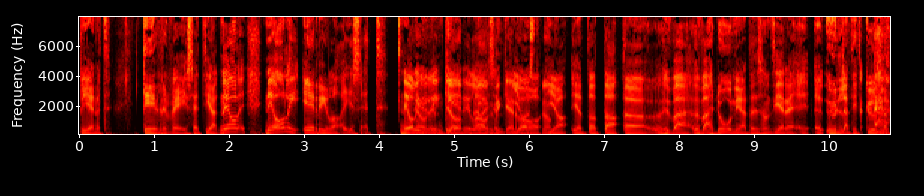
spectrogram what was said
pienet terveiset ja ne oli, ne oli erilaiset. Ne oli, ne oli hyvinkin joo, erilaiset. Joo, hyvinkin erilaiset. Joo, joo. Ja, ja tota, uh, hyvä, hyvä duunia, että sanoit Jere, yllätit kyllä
